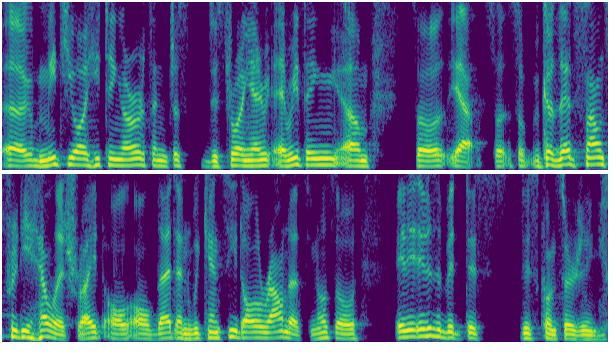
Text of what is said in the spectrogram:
a, a meteor hitting Earth and just destroying everything. Um, so yeah, so so because that sounds pretty hellish, right? All all that, and we can see it all around us. You know, so it, it is a bit dis disconcerting.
